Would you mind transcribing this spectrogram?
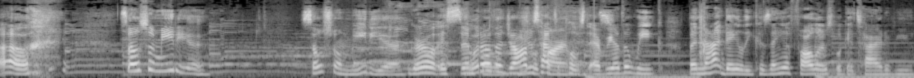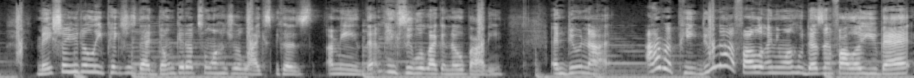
Oh, social media. Social media. Girl, it's simple. What are the job You just have to post every other week, but not daily, because then your followers will get tired of you. Make sure you delete pictures that don't get up to 100 likes, because I mean that makes you look like a nobody. And do not, I repeat, do not follow anyone who doesn't follow you back.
